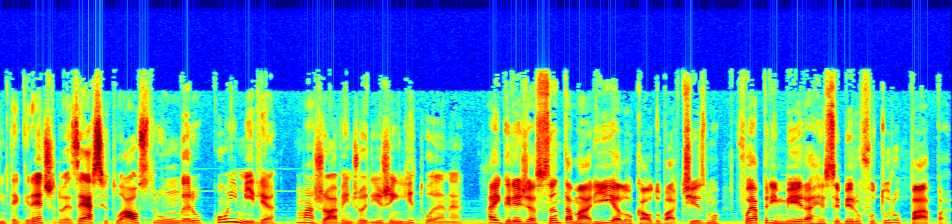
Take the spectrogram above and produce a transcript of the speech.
integrante do exército austro-húngaro, com Emília, uma jovem de origem lituana. A Igreja Santa Maria, local do batismo, foi a primeira a receber o futuro Papa,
